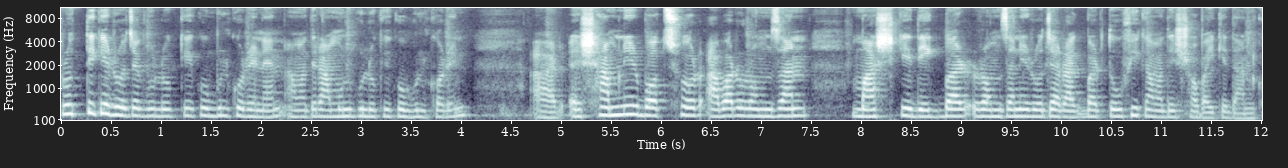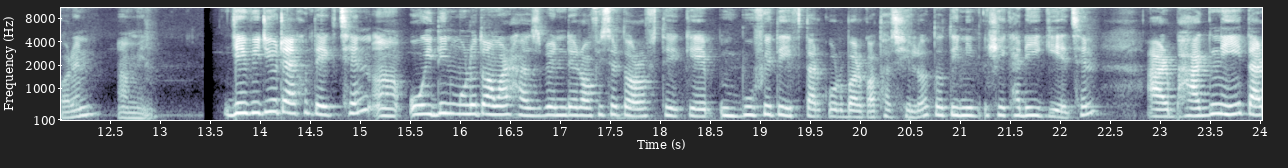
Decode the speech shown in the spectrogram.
প্রত্যেকের রোজাগুলোকে কবুল করে নেন, আমাদের আমলগুলোকে কবুল করেন। আর সামনের বছর আবারও রমজান মাসকে দেখবার, রমজানের রোজা রাখবার তৌফিক আমাদের সবাইকে দান করেন। আমিন। যে ভিডিওটা এখন দেখছেন ওই দিন মূলত আমার হাজব্যান্ডের অফিসের তরফ থেকে বুফেতে ইফতার করবার কথা ছিল, তো তিনি সেখানেই গিয়েছেন। আর ভাগ্নি তার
